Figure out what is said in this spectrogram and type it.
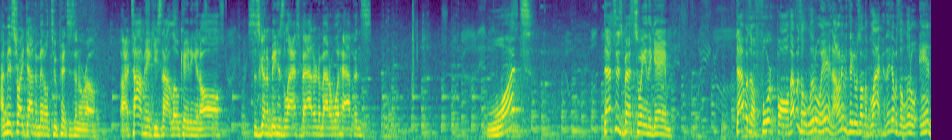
I missed right down the middle two pitches in a row. All right, Tom Henke's not locating at all. This is going to be his last batter no matter what happens. What? That's his best swing of the game. That was a fork ball. That was a little in. I don't even think it was on the black. I think that was a little in.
